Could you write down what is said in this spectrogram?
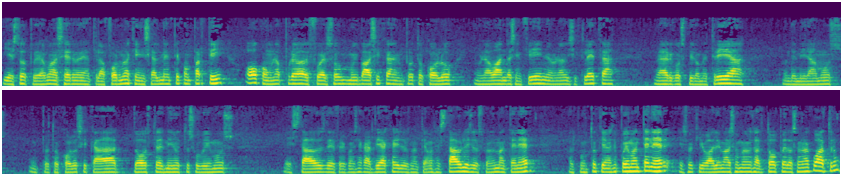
Y esto lo podríamos hacer mediante la fórmula que inicialmente compartí o con una prueba de esfuerzo muy básica en un protocolo, en una banda sin fin, en una bicicleta, una ergospirometría, donde miramos en protocolos y cada 2-3 minutos subimos estados de frecuencia cardíaca y los mantenemos estables y los podemos mantener. Al punto que ya no se puede mantener, eso equivale más o menos al tope de la zona 4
